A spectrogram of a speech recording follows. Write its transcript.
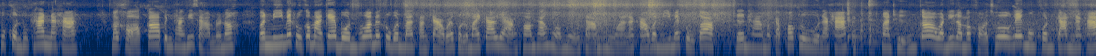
ทุกคนทุกท่านนะคะ มาขอก็เป็นครั้งที่สามแล้วเนาะวันนี้แม่ครูก็มาแก้บนเพราะว่าแม่ครูบนบานสารกล่าวไว้ผลไม้เก้าอย่างพร้อมทั้งหัวหมูสามหัวนะคะ วันนี้แม่ครูก็เดินทางมากับพ่อครูนะคะ มาถึงก็วันนี้เรามาขอโชคเลขมงคลกันนะคะ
